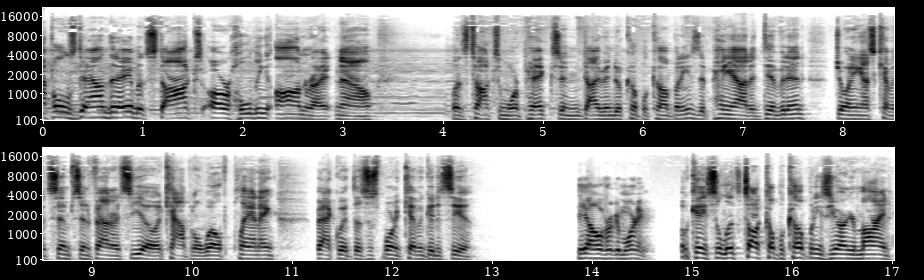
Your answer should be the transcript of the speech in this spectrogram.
Apple's down today, but stocks are holding on right now. Let's talk some more picks and dive into a couple companies that pay out a dividend. Joining us, Kevin Simpson, founder and CEO at Capital Wealth Planning. Back with us this morning. Kevin, good to see you. Hey, Oliver, good morning. Okay, so let's talk a couple companies here on your mind.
